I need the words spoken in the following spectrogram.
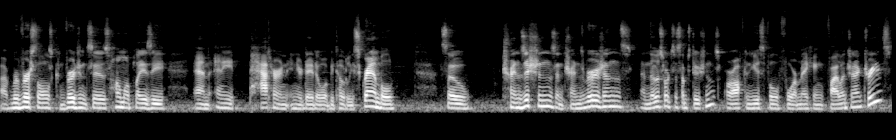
uh, reversals, convergences, homoplasy, and any pattern in your data will be totally scrambled. So transitions and transversions and those sorts of substitutions are often useful for making phylogenetic trees.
